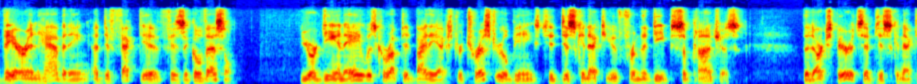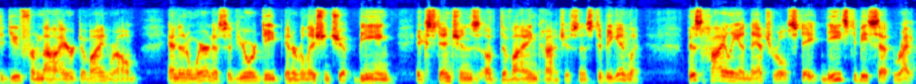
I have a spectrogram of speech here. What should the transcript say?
they are inhabiting a defective physical vessel. Your DNA was corrupted by the extraterrestrial beings to disconnect you from the deep subconscious. The dark spirits have disconnected you from the higher divine realm and an awareness of your deep interrelationship being extensions of divine consciousness to begin with. This highly unnatural state needs to be set right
